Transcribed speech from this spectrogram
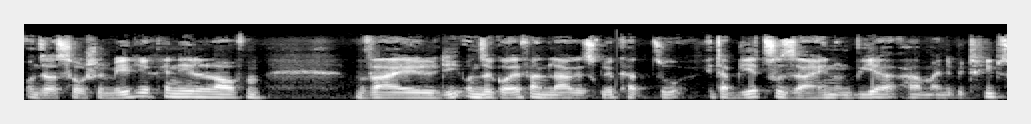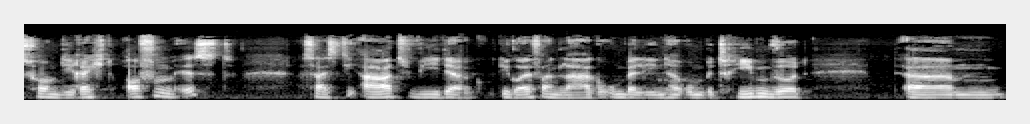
unser Social Media Kanäle laufen, weil die, unsere Golfanlage das Glück hat, so etabliert zu sein und wir haben eine Betriebsform, die recht offen ist. Das heißt, die Art, wie der, die Golfanlage um Berlin herum betrieben wird, ähm,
